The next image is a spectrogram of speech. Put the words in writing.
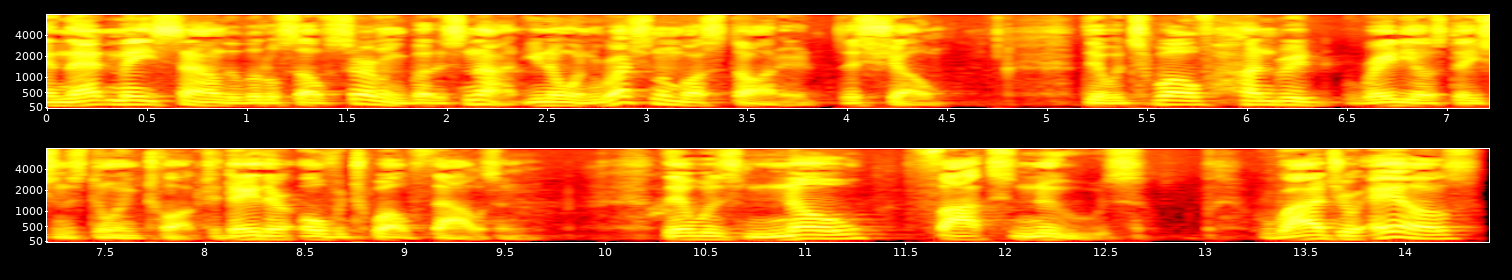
And that may sound a little self serving, but it's not. You know, when Rush Limbaugh started the show, there were 1,200 radio stations doing talk. Today, there are over 12,000. There was no Fox News. Roger Ailes,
